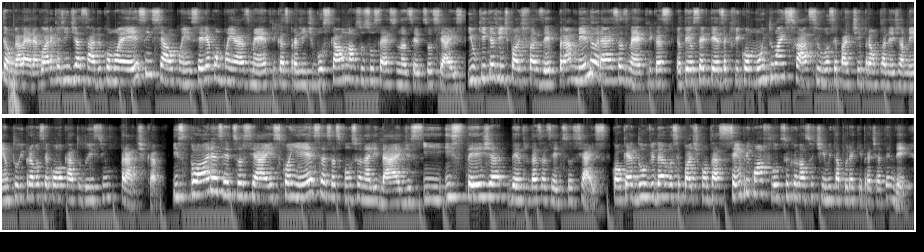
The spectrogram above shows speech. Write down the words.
Então, galera, agora que a gente já sabe como é essencial conhecer e acompanhar as métricas para a gente buscar o nosso sucesso nas redes sociais e o que, que a gente pode fazer para melhorar essas métricas, eu tenho certeza que ficou muito mais fácil você partir para um planejamento e para você colocar tudo isso em prática. Explore as redes sociais, conheça essas funcionalidades e esteja dentro dessas redes sociais. Qualquer dúvida, você pode contar sempre com a Fluxo que o nosso time está por aqui para te atender.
